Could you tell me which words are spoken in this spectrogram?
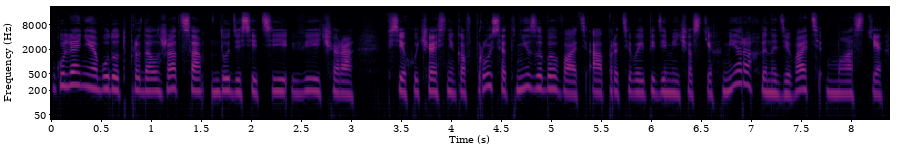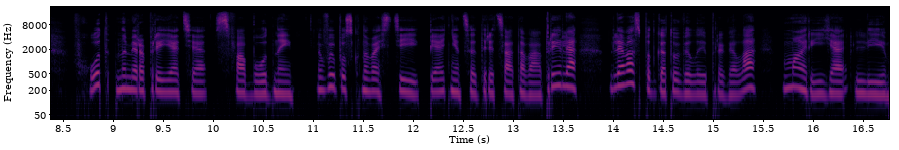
Гуляния будут продолжаться до 10 вечера. Всех участников просят не забывать о противоэпидемических мерах и надевать маски. Вход на мероприятие свободный. Выпуск новостей пятницы 30 апреля для вас подготовила и провела Мария Ли.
